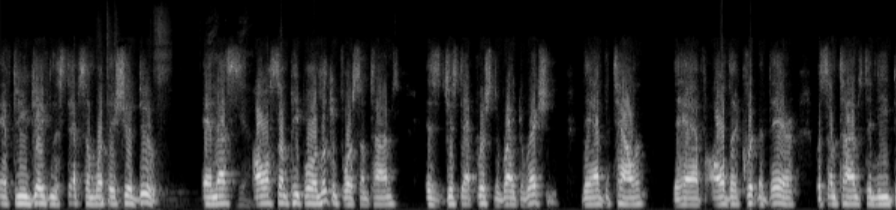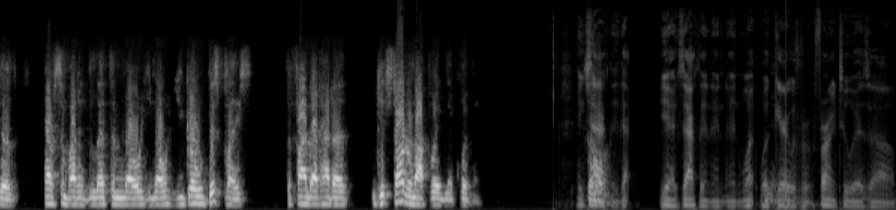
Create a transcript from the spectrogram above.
after you gave them the steps on what they should do. And that's yeah. all some people are looking for sometimes is just that push in the right direction. They have the talent, they have all the equipment there, but sometimes they need to have somebody to let them know, you know, you go this place to find out how to get started on operating the equipment. Exactly. So, that yeah, exactly. And and, and what, what yeah. Gary was referring to is um,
